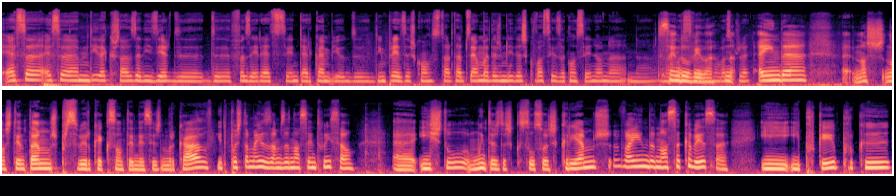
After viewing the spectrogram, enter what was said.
Essa, essa medida que estavas a dizer de, de fazer esse intercâmbio de, de empresas com startups é uma das medidas que vocês aconselham na, na Sem na vossa- dúvida. projeto? Ainda eh, nós, nós tentamos perceber o que é que são tendências de mercado e depois também usamos a nossa intuição. Ah, isto, muitas das soluções que criamos vêm da nossa cabeça. E, e porquê? Porque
